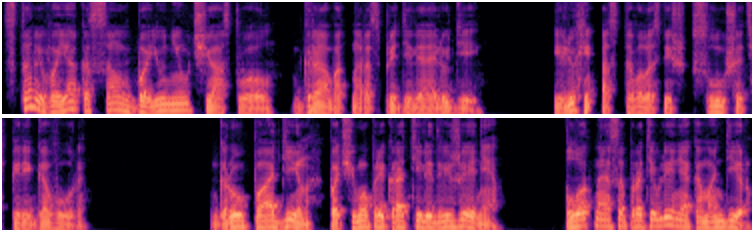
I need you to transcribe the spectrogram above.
Старый вояка сам в бою не участвовал, грамотно распределяя людей. Илюхе оставалось лишь слушать переговоры. «Группа 1. Почему прекратили движение?» «Плотное сопротивление, командир.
